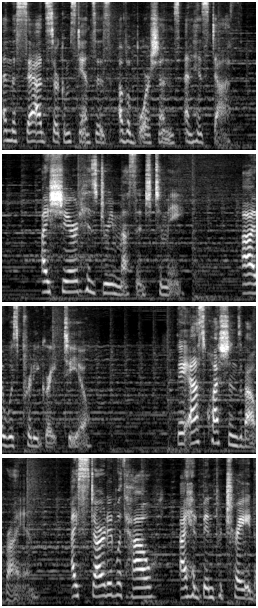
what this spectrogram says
and the sad circumstances of abortions and his death. I shared his dream message to me. I was pretty great to you. They asked questions about Ryan. I started with how I had been portrayed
